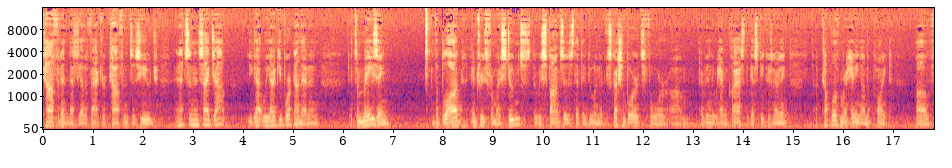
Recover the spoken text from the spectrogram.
confident. That's the other factor. Confidence is huge, and that's an inside job. You got we got to keep working on that, and it's amazing the blog entries from my students, the responses that they do on the discussion boards for um, everything that we have in class, the guest speakers and everything. A couple of them are hitting on the point of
